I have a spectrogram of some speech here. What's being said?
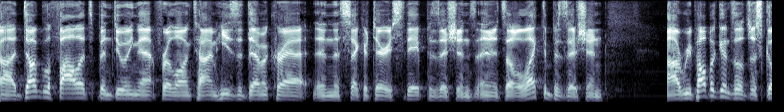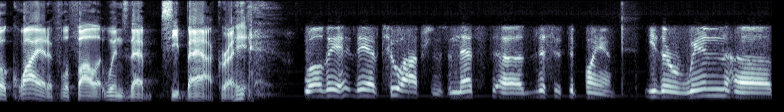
uh, Doug LaFollette's been doing that for a long time. He's a Democrat in the Secretary of State positions, and it's an elected position. Uh, Republicans will just go quiet if LaFollette wins that seat back, right? Well, they they have two options, and that's uh, this is the plan: either win uh,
